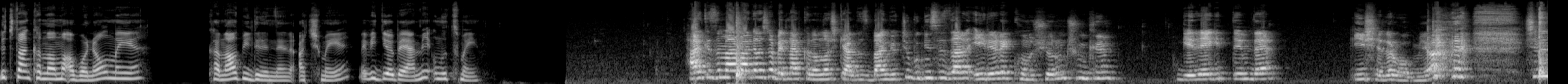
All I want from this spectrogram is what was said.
Lütfen kanalıma abone olmayı, kanal bildirimlerini açmayı ve video beğenmeyi unutmayın. Herkese merhaba arkadaşlar. Bedler kanalına hoş geldiniz. Ben Gökçe. Bugün sizlerle eğilerek konuşuyorum. Çünkü geriye gittiğimde iyi şeyler olmuyor. Şimdi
